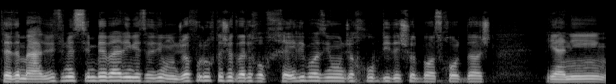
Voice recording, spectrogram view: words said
تعداد محدودی تونستیم ببریم یه تعدادی اونجا فروخته شد ولی خب خیلی بازی اونجا خوب دیده شد بازخورد داشت. یعنی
